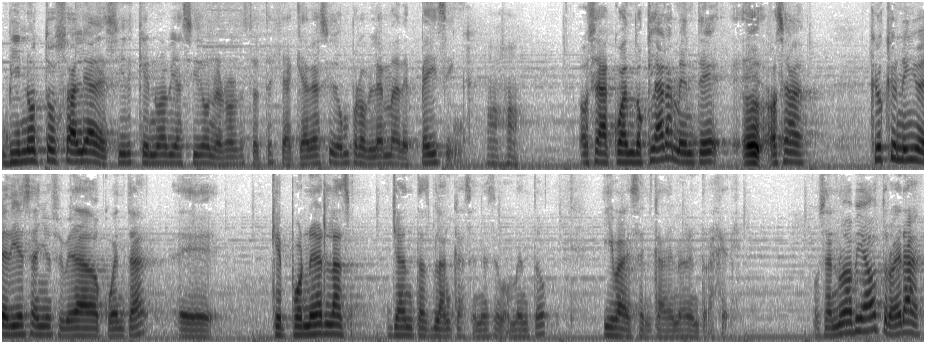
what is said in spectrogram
Binotto sale a decir que no había sido un error de estrategia, que había sido un problema de pacing. Ajá. O sea, cuando claramente, eh, o sea, creo que un niño de 10 años se hubiera dado cuenta eh, que poner las llantas blancas en ese momento iba a desencadenar en tragedia. O sea, no había otro, era...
